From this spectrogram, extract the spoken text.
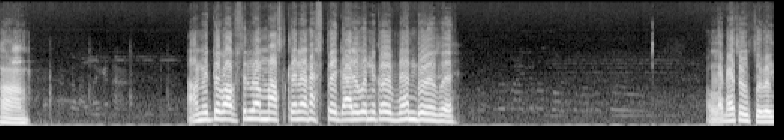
হ্যাঁ। আমি তো ভাবছিলাম মাঝখানে রাস্তায় গাড়ি বানি করে বন্ধ হয়ে যায়। আল্লাহ ভাই।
